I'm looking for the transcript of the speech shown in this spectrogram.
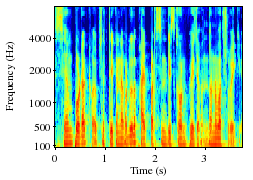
সেম প্রোডাক্ট ওয়েবসাইট থেকে না করলে ফাইভ পার্সেন্ট ডিসকাউন্ট পেয়ে যাবেন। ধন্যবাদ সবাইকে।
